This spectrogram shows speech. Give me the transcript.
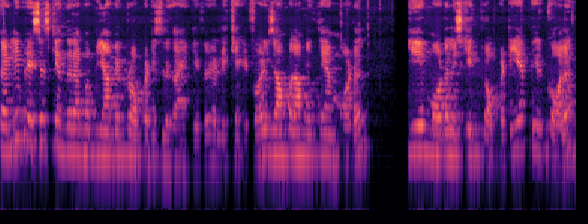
करली ब्रेसेस के अंदर आप अब यहाँ पे प्रॉपर्टीज़ लगाएँगे फिर लिखेंगे। फॉर एग्ज़ाम्पल हम लिखते हैं मॉडल ये मॉडल इसकी प्रॉपर्टी है फिर कॉलन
